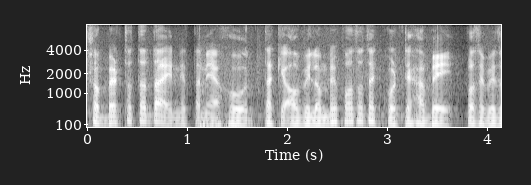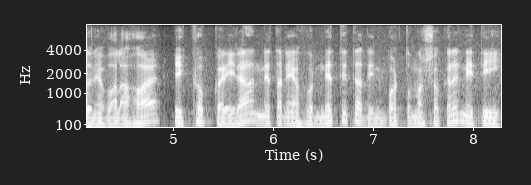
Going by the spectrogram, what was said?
সব ব্যর্থতা দায় নেতানিয়াহুর। তাকে অবিলম্বে পদত্যাগ করতে হবে। প্রতিবেদনে বলা হয়, বিক্ষোভকারীরা নেতানিয়াহুর নেতৃত্বাধীন বর্তমান সরকারের নীতি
